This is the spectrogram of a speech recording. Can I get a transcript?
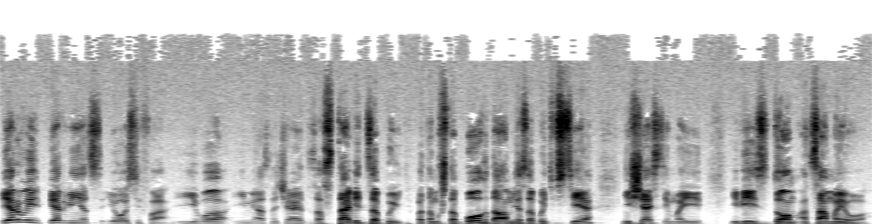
Первый первенец Иосифа, и его имя означает «заставить забыть», потому что Бог дал мне забыть все несчастья мои и весь дом отца моего.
